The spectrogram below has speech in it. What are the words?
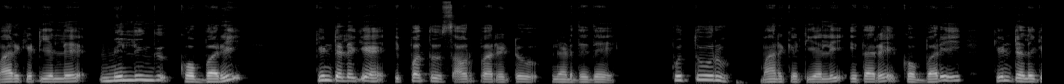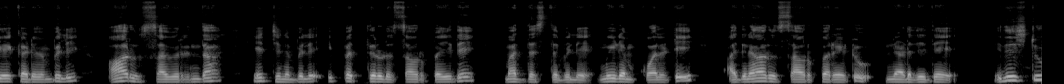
ಮಾರುಕಟ್ಟೆಯಲ್ಲೇ ಮಿಲ್ಲಿಂಗ್ ಕೊಬ್ಬರಿ ಕ್ವಿಂಟಲಿಗೆ ಇಪ್ಪತ್ತು ಸಾವಿರ ರೂಪಾಯಿ ರೇಟು ನಡೆದಿದೆ. ಪುತ್ತೂರು ಮಾರುಕಟ್ಟೆಯಲ್ಲಿ ಇತರೆ ಕೊಬ್ಬರಿ ಕ್ವಿಂಟಲಿಗೆ ಕಡಿಮೆ ಬೆಲೆ ಆರು ಸಾವಿರದಿಂದ ಹೆಚ್ಚಿನ ಬೆಲೆ ಇಪ್ಪತ್ತೆರಡು ಸಾವಿರ ರೂಪಾಯಿ ಇದೆ. ಮಧ್ಯಸ್ಥ ಬೆಲೆ, ಮೀಡಿಯಂ ಕ್ವಾಲಿಟಿ ಹದಿನಾರು ಸಾವಿರ ರೂಪಾಯಿ ರೇಟು ನಡೆದಿದೆ. ಇದಿಷ್ಟು.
